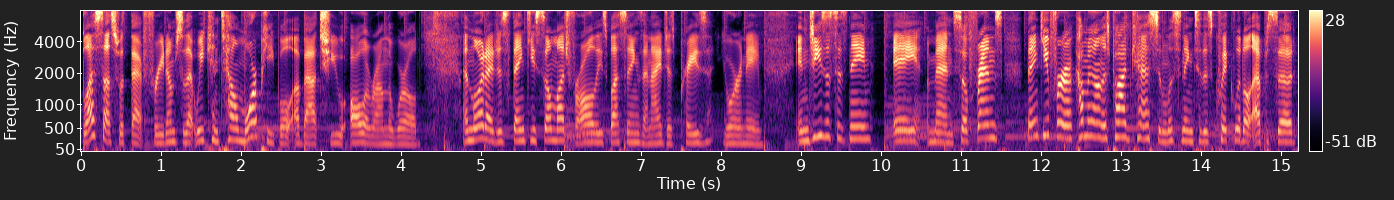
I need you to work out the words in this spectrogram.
bless us with that freedom so that we can tell more people about you all around the world. And Lord, I just thank you so much for all these blessings and I just praise your name. In Jesus' name, amen. So, friends, thank you for coming on this podcast and listening to this quick little episode.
